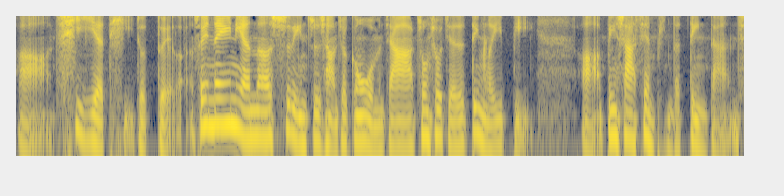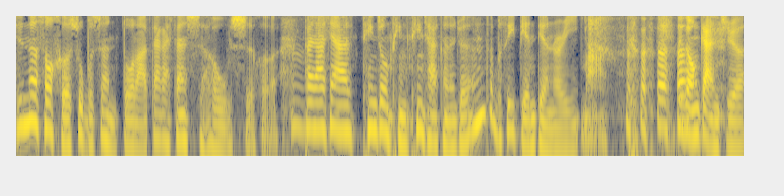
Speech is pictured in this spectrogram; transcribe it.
啊企业体就对了，所以那一年呢，士林职场就跟我们家中秋节是订了一笔。啊，冰沙馅饼的订单，其实那时候盒数不是很多啦，大概三十盒、五十盒。大家现在听众听听起来可能觉得，嗯，这不是一点点而已嘛，那种感觉。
